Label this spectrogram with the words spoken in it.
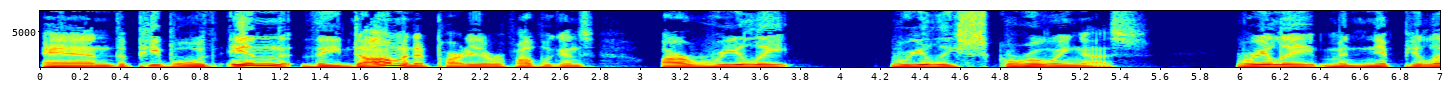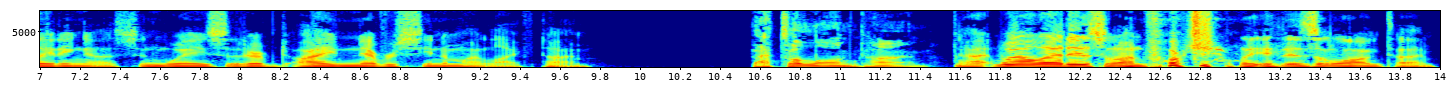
And the people within the dominant party, the Republicans, are really, really screwing us, really manipulating us in ways that I've never seen in my lifetime. That's a long time. Uh, well, that is, unfortunately, it is a long time.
